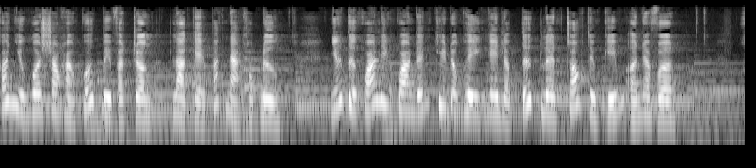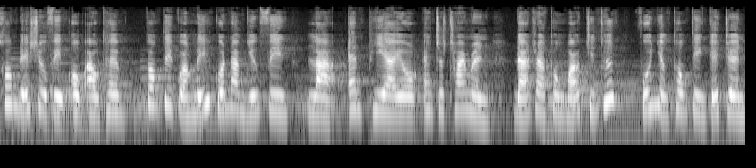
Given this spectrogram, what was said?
có nhiều ngôi sao Hàn Quốc bị vạch trần là kẻ bắt nạt học đường. Những từ khóa liên quan đến Kim Dong Hee ngay lập tức lên top tìm kiếm ở Naver. Không để sự việc ồn ào thêm, công ty quản lý của nam diễn viên là NPIO Entertainment đã ra thông báo chính thức phủ nhận thông tin kể trên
